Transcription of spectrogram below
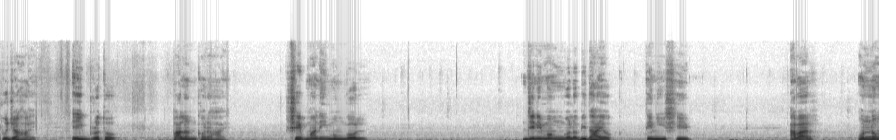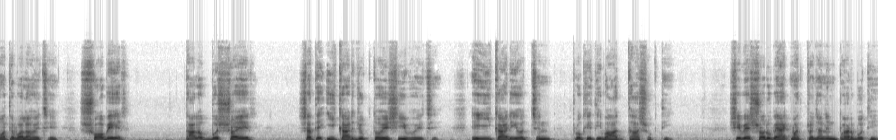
পূজা হয়, এই ব্রত পালন করা হয়। শিব মানেই মঙ্গল। যিনি মঙ্গল বিধায়ক, তিনি শিব। আবার অন্য মতে বলা হয়েছে সবের তালব্যস্বয়ের সাথে ইকার যুক্ত হয়ে শিব হয়েছে। এই ইকারই হচ্ছেন প্রকৃতি বা আদ্যা শক্তি শিবের স্বরূপ একমাত্র জানেন পার্বতী।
